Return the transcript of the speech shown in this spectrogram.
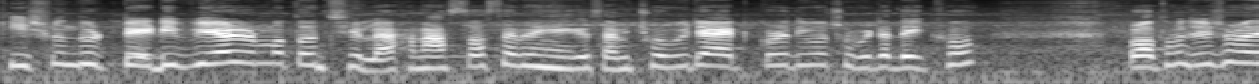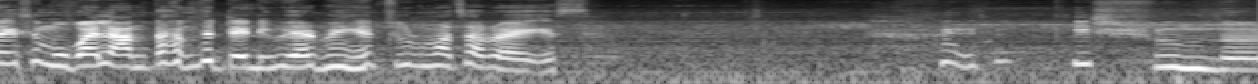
কি সুন্দর টেডি বিয়ারের মতন ছিল। এখন আস্তে আস্তে ভেঙে গেছে। আমি ছবিটা অ্যাড করে দিব, ছবিটা দেখো। প্রথম যে সময় দেখছি মোবাইল আনতে আনতে টেডি বিয়ার ভেঙে চুরমাচার হয়ে গেছে। কি সুন্দর।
